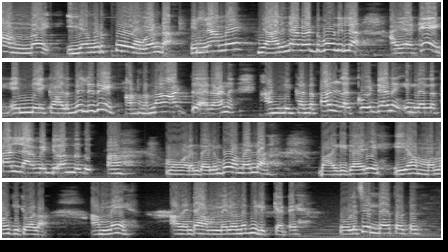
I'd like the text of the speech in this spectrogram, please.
നന്നായി. ഇനി അങ്ങോട്ട് പോകണ്ട. ഇല്ലാമേ ഞാൻ ഞങ്ങോട്ട് പോണില്ല. അയാൾക്കേ എന്നേക്കാളും വലുതേ അവിടെ നാട്ടുകാരാണ്. കണ്ണി കണ്ട തള്ളക്ക് വേണ്ടിയാണ് ഇന്ന് തല്ലാൻ വേണ്ടി വന്നത്. ആ മോളെന്തായാലും പോന്നല്ല. ഭാഗ്യകാരെ ഈ അമ്മ നോക്കിക്കോളാം. അമ്മേ അവന്റെ അമ്മേനൊന്ന് വിളിക്കട്ടെ. മോൾ ചെല്ലാത്തോട്ട്.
